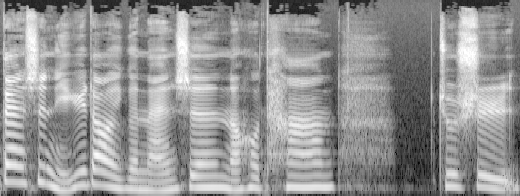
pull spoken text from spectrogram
但是你遇到一个男生，然后他就是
